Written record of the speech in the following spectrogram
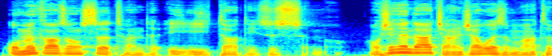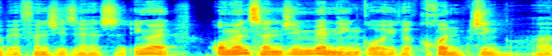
我们高中社团的意义到底是什么？我先跟大家讲一下为什么要特别分析这件事，因为我们曾经面临过一个困境哦，啊，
